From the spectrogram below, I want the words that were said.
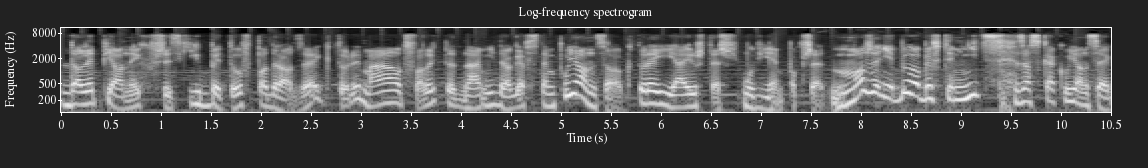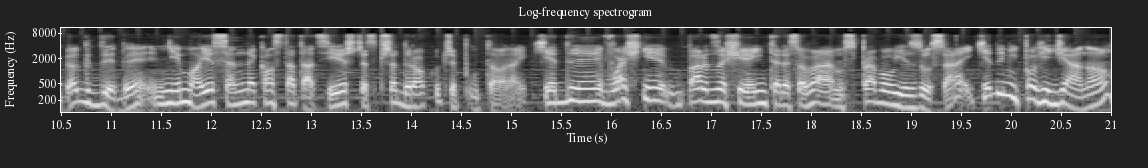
dolepionych wszystkich bytów po drodze, który ma otworzyć przed nami drogę wstępującą, o której ja już też mówiłem poprzednio. Może nie byłoby w tym nic zaskakującego, gdyby nie moje senne konstatacje jeszcze sprzed roku czy półtorej, kiedy właśnie bardzo się interesowałem sprawą Jezusa i kiedy mi powiedziano,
